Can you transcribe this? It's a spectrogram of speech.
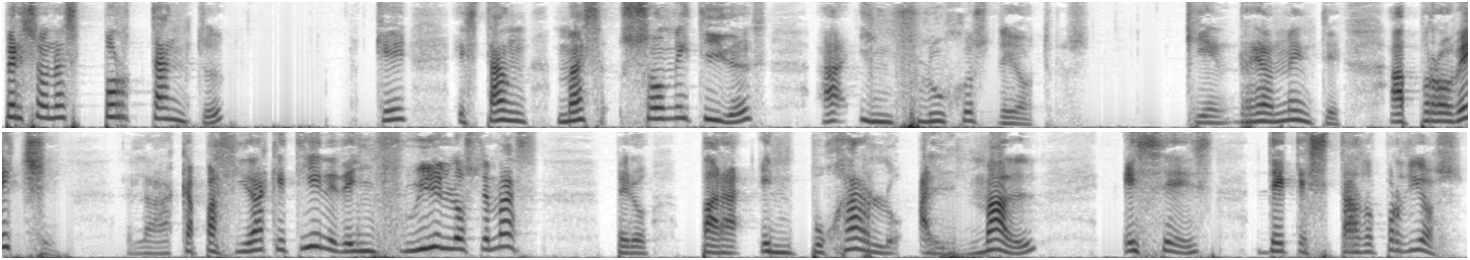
Personas, por tanto, que están más sometidas a influjos de otros. Quien realmente aproveche la capacidad que tiene de influir en los demás, pero para empujarlo al mal, ese es detestado por Dios.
